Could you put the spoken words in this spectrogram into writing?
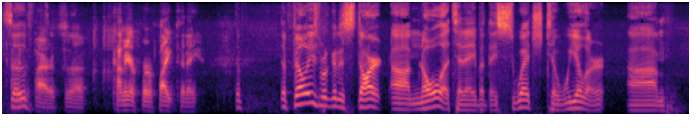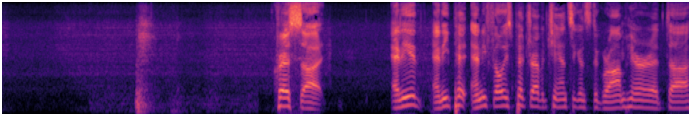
So the, the Pirates uh, come here for a fight today. the Phillies were going to start um, Nola today, but they switched to Wheeler. Um, Chris, uh, any any pit, any Phillies pitcher have a chance against Degrom here at uh,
